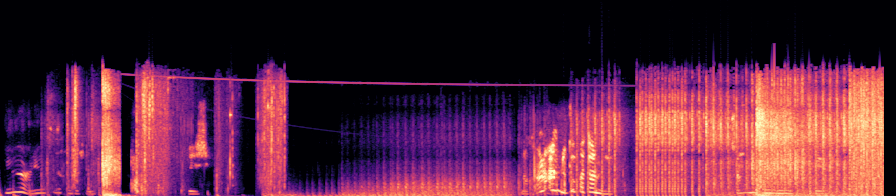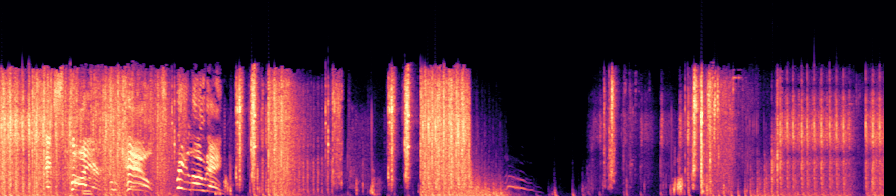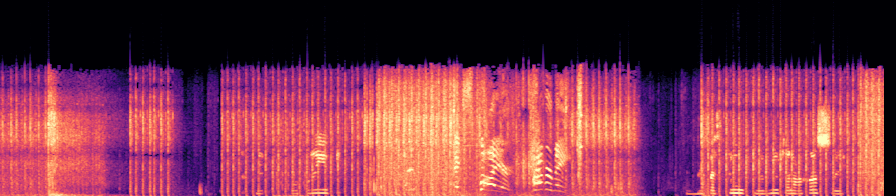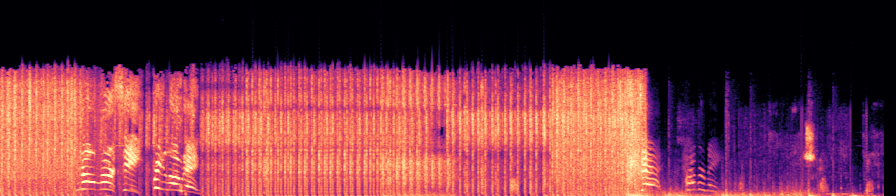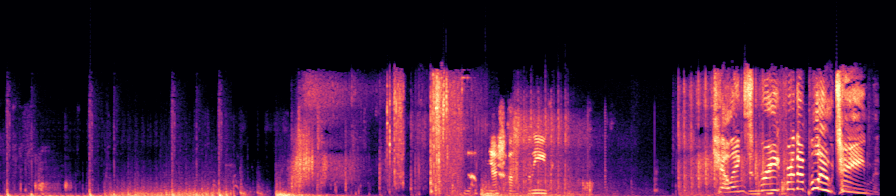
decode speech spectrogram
Yeah, this is No, come on, go back on me. Someone! Kill! ميت الفستوق مبني طلع خصلي لا أبني أشرف ريفي Killing spree for the blue team!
